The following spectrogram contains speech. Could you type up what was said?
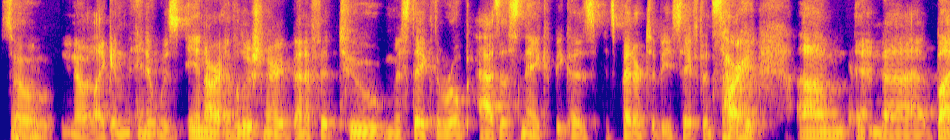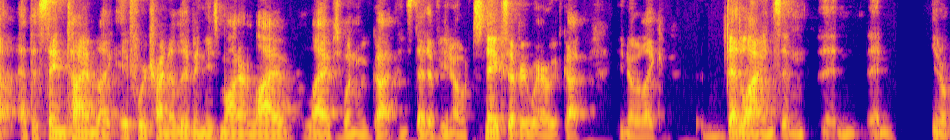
So mm-hmm. you know, like, and and it was in our evolutionary benefit to mistake the rope as a snake because it's better to be safe than sorry. Um, and uh, but at the same time, like, if we're trying to live in these modern live lives when we've got instead of you know snakes everywhere, we've got you know like deadlines and and and you know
